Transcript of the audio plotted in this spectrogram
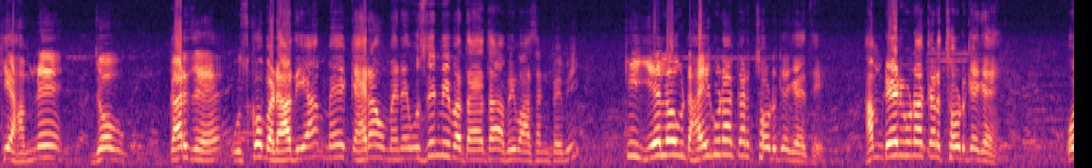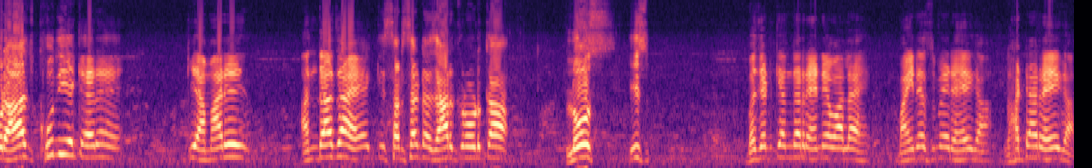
कि हमने जो कर्ज है, उसको बढ़ा दिया। मैं कह रहा हूँ, मैंने उस दिन भी बताया था अभिभाषण पे भी कि ये लोग ढाई गुना कर्ज छोड़ के गए थे। हम डेढ़ गुना कर्ज छोड़ के गए और आज खुद ये कह रहे हैं कि हमारे अंदाज़ा है कि सड़सठ हज़ार करोड़ का लॉस इस बजट के अंदर रहने वाला है। माइनस में रहेगा, घाटा रहेगा।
